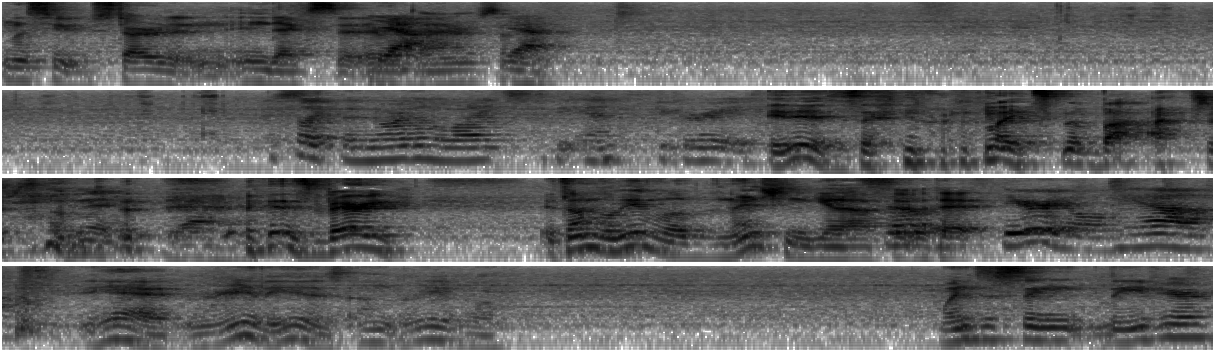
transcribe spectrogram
Unless you started it and indexed it every yeah. time or something. Yeah. It's like the northern lights to the nth degree. It is. It's like Northern Lights in a box or something. Isn't it? Yeah. it's very. It's unbelievable the dimension you get out there so with that. ethereal, yeah. Yeah, it really is unbelievable. When's this thing leave here?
